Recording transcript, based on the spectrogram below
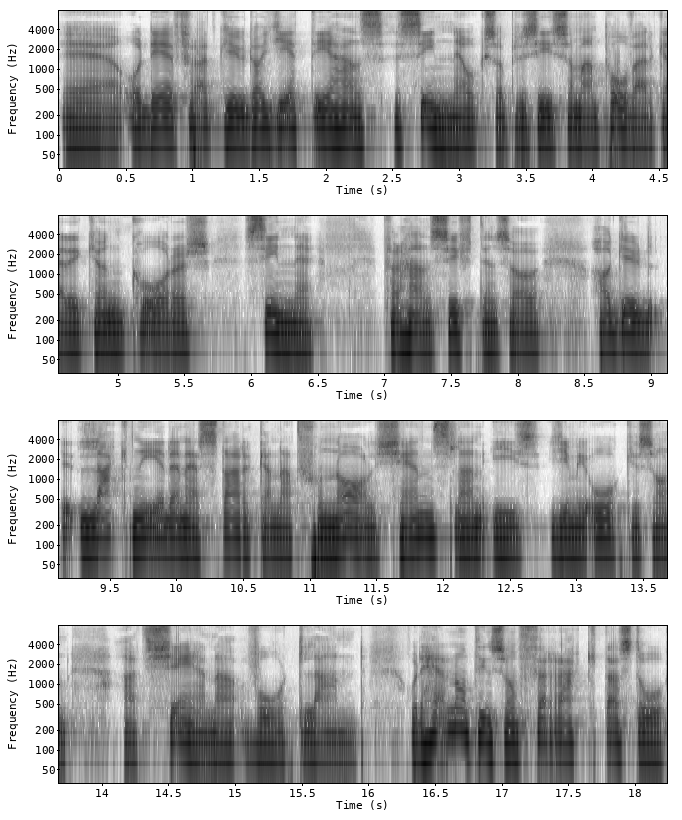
Eh, och det är för att Gud har gett i hans sinne också, precis som han påverkade kung Korers sinne för hans syften så har Gud lagt ner den här starka nationalkänslan i Jimmy Åkesson att tjäna vårt land. Och Det här är någonting som föraktas då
